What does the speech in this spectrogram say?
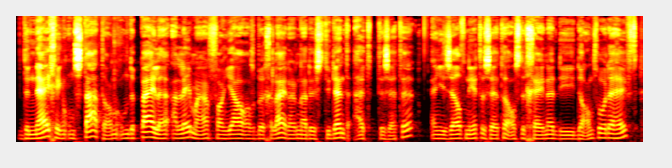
De neiging ontstaat dan om de pijlen alleen maar van jou als begeleider naar de student uit te zetten en jezelf neer te zetten als degene die de antwoorden heeft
